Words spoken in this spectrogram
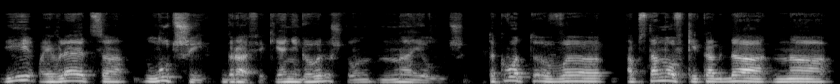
И появляется лучший график. Я не говорю, что он наилучший. Так вот, в обстановке, когда на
